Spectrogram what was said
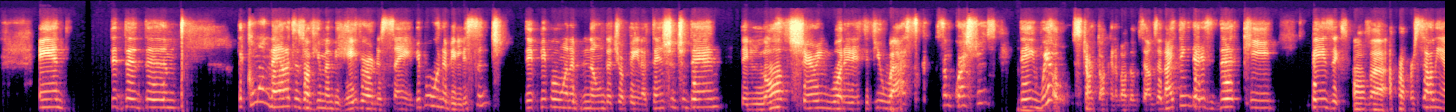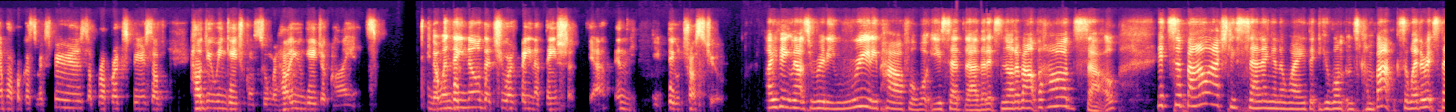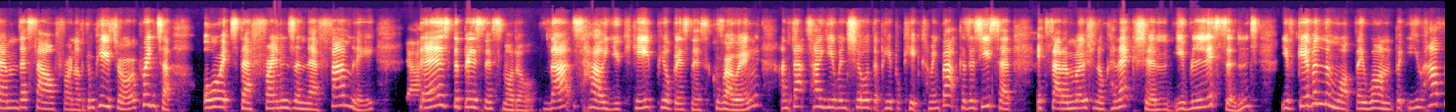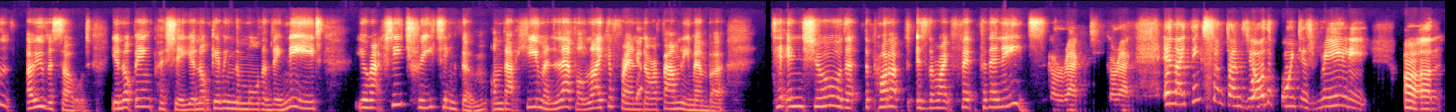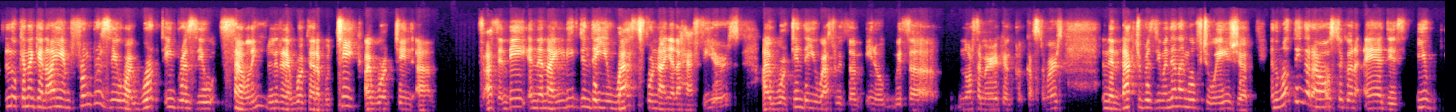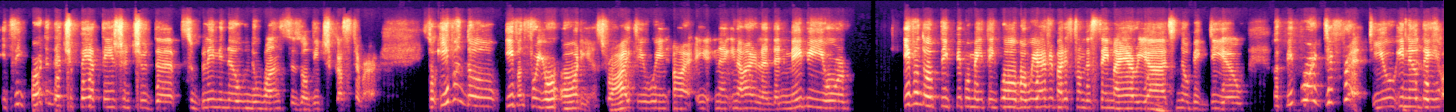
And the, the, the, the commonalities of human behavior are the same. People want to be listened. People want to know that you're paying attention to them. They love sharing what it is. If you ask some questions, they will start talking about themselves. And I think that is the key basics of a, a, proper selling, a proper customer experience, a proper experience of how do you engage consumer, how do you engage your clients. You know, when they know that you are paying attention, yeah, and they will trust you. I think that's really, really powerful what you said there that it's not about the hard sell. It's about actually selling in a way that you want them to come back. So whether it's them themselves for another computer or a printer, or it's their friends and their family, yeah. There's the business model. That's how you keep your business growing. And that's how you ensure that people keep coming back. Because as you said, it's that emotional connection. You've listened, you've given them what they want, but you haven't oversold. You're not being pushy, you're not giving them more than they need. You're actually treating them on that human level, like a friend yeah. or a family member to ensure that the product is the right fit for their needs. Correct, correct. And I think sometimes the other point is really um, look, and again, I am from Brazil. I worked in Brazil selling. Literally, I worked at a boutique. I worked in um, F&B, and then I lived in the U.S. for nine and a half years. I worked in the U.S. with a, you know, with a North American customers, and then back to Brazil, and then I moved to Asia. And one thing that I'm also going to add is you. It's important that you pay attention to the subliminal nuances of each customer. So even though, even for your audience, right, you in uh, in, in Ireland, and maybe your even though people may think, well, but we everybody's from the same area, it's no big deal. But people are different. You, you know, they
